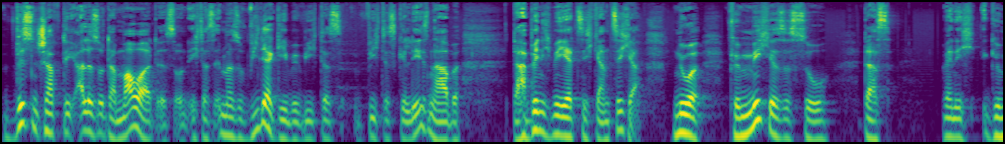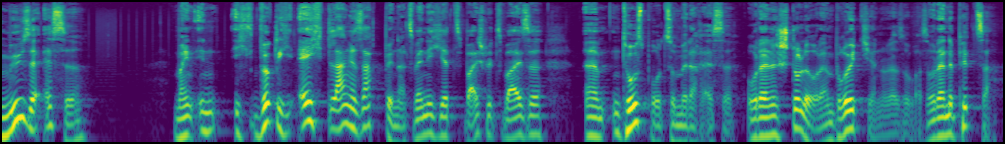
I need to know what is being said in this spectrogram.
wissenschaftlich alles untermauert ist und ich das immer so wiedergebe, wie ich das, wie ich das gelesen habe, da bin ich mir jetzt nicht ganz sicher. Nur für mich ist es so, dass wenn ich Gemüse esse, mein, in, ich wirklich echt lange satt bin, als wenn ich jetzt beispielsweise ähm, ein Toastbrot zum Mittag esse oder eine Stulle oder ein Brötchen oder sowas oder eine Pizza.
